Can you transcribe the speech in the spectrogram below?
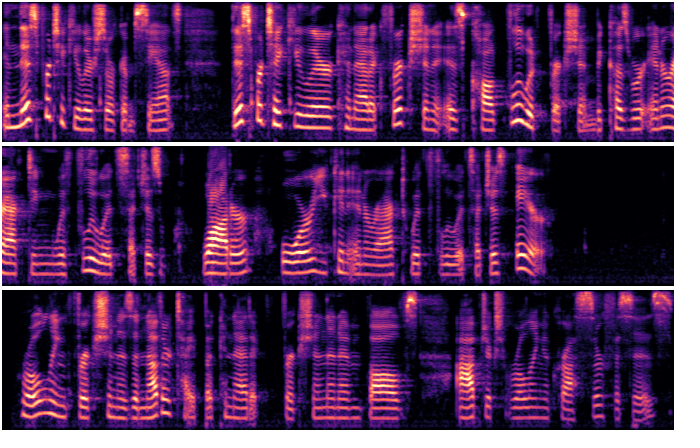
In this particular circumstance, this particular kinetic friction is called fluid friction because we're interacting with fluids such as water or you can interact with fluids such as air. Rolling friction is another type of kinetic friction and involves objects rolling across surfaces,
